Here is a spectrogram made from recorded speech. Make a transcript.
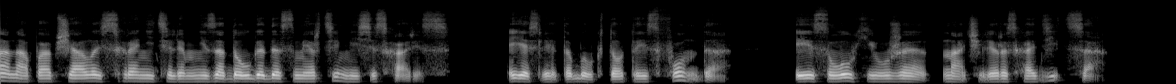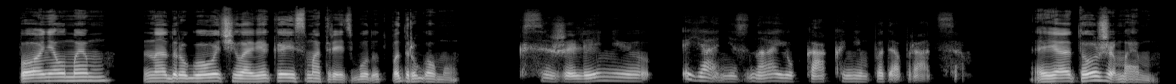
она пообщалась с хранителем незадолго до смерти миссис Харрис. Если это был кто-то из фонда, и слухи уже начали расходиться. Понял, мэм. На другого человека и смотреть будут по-другому. К сожалению, я не знаю, как к ним подобраться. Я тоже, мэм.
